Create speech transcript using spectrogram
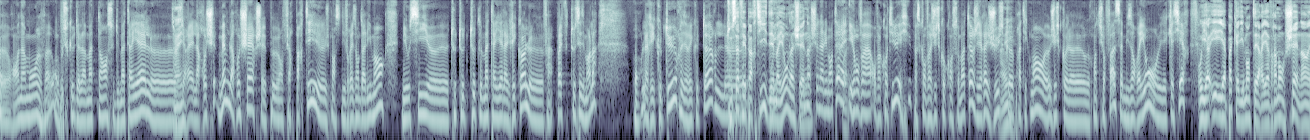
en amont, on s'occupe de la maintenance du matériel. Je dirais la même la recherche peut en faire partie. Je pense livraison d'aliments, mais aussi tout, tout, tout, le matériel agricole. enfin bref, tous ces éléments-là. Bon, l'agriculture, les agriculteurs. Tout ça fait partie des maillons de la chaîne. De la chaîne alimentaire. Et on va, on va continuer. Parce qu'on va jusqu'au consommateur, je dirais, jusqu'à pratiquement, euh, jusqu'à la grande surface, la mise en rayon, les caissières. Oui, il n'y a, pas qu'alimentaire. Il y a vraiment chaîne. Hein.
